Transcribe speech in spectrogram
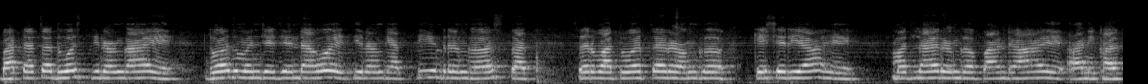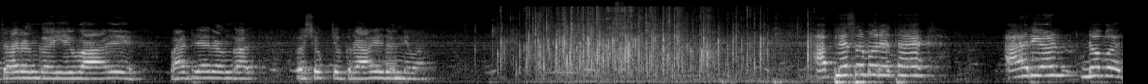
भारताचा ध्वज तिरंगा आहे. ध्वज म्हणजे झेंडा होय. तिरंग्यात तीन रंग असतात. सर्वात वरचा रंग केशरी आहे. मधला रंग पांढरा आहे आणि खालचा रंग हिरवा आहे. पांढऱ्या रंगात अशोक चक्र आहे. धन्यवाद. आपल्यासमोर येत आहे आर्यन नवल.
